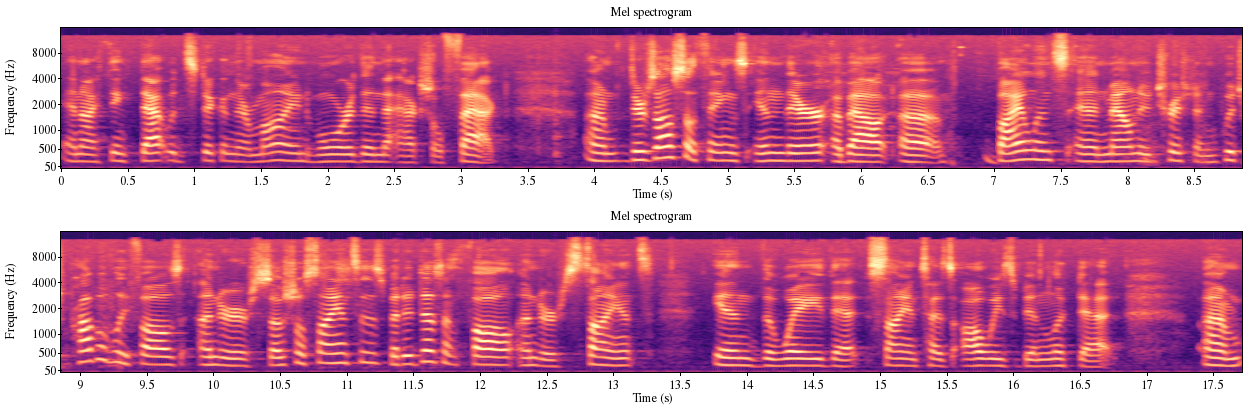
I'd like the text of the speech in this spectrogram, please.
and I think that would stick in their mind more than the actual fact. Um, there's also things in there about uh, violence and malnutrition, which probably falls under social sciences, but it doesn't fall under science in the way that science has always been looked at. Um,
